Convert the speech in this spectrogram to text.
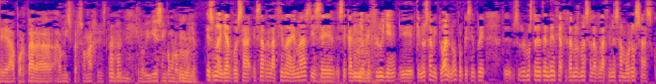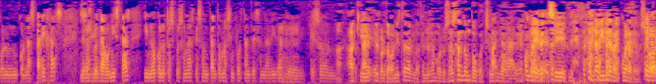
eh, aportar a, a, mis personajes también, que lo viviesen como lo vivo mm. yo. Es un hallazgo esa, esa relación además y ese, ese cariño mm. que fluye, eh, que no es habitual, ¿no? Porque siempre eh, solemos tener tendencia a fijarnos más en las relaciones amorosas con, con las parejas de sí. los protagonistas y no con otras personas que son tanto más importantes en la vida mm. que, que, son. Ah, aquí el protagonista de relaciones amorosas anda un poco chungo. ¿eh? Hombre, sí. anda bien de recuerdos. Pero,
